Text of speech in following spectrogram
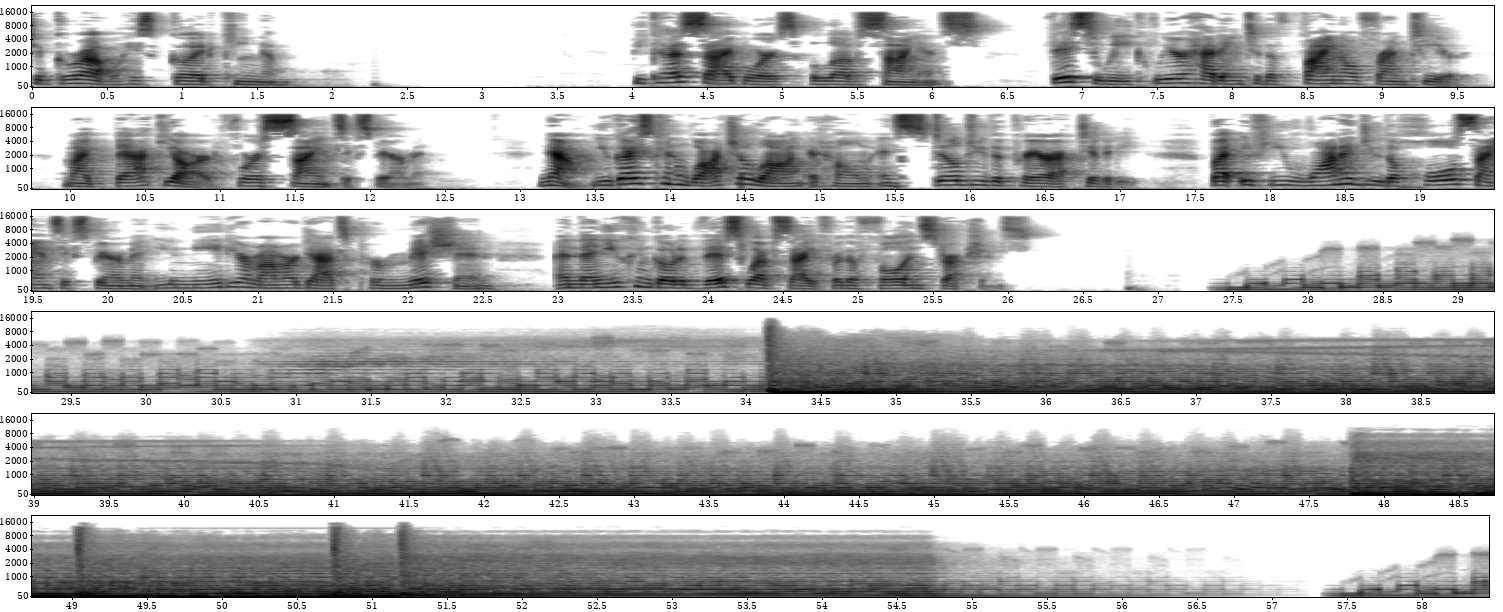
to grow his good kingdom. Because cyborgs love science, this week we are heading to the final frontier, my backyard, for a science experiment. Now, you guys can watch along at home and still do the prayer activity. But if you want to do the whole science experiment, you need your mom or dad's permission, and then you can go to this website for the full instructions.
